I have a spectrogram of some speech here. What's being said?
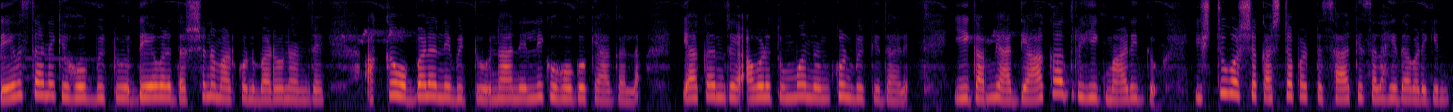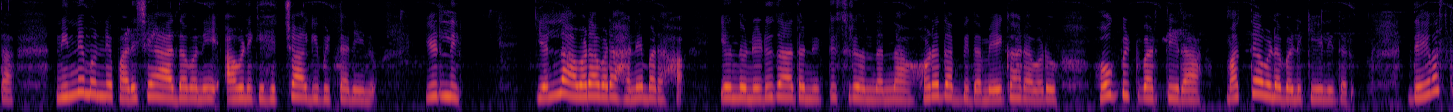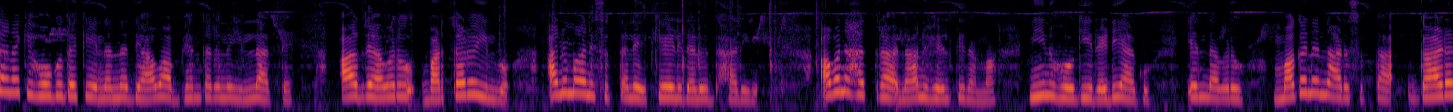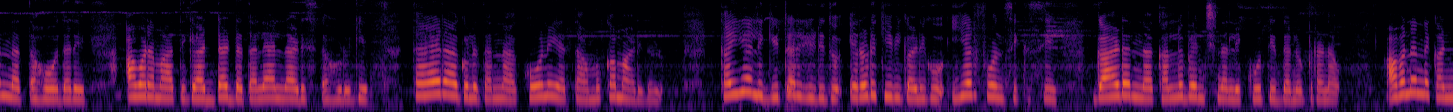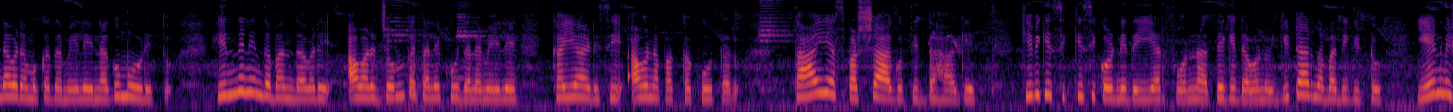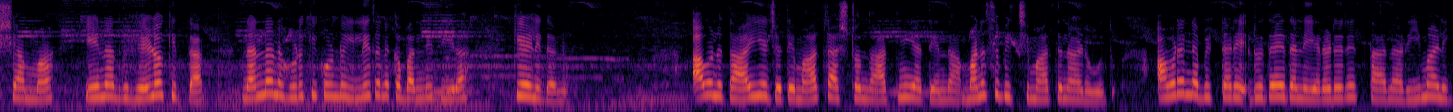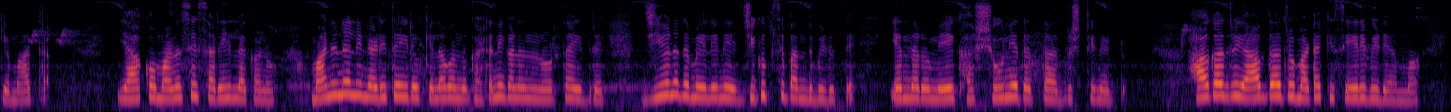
ದೇವಸ್ಥಾನಕ್ಕೆ ಹೋಗಿಬಿಟ್ಟು ದೇವರ ದರ್ಶನ ಮಾಡ್ಕೊಂಡು ಬರೋಣ ಅಂದರೆ ಅಕ್ಕ ಒಬ್ಬಳನ್ನೇ ಬಿಟ್ಟು ನಾನೆಲ್ಲಿಗೂ ಹೋಗೋಕ್ಕೆ ಆಗಲ್ಲ. ಯಾಕಂದರೆ ಅವಳು ತುಂಬ ನೊಂದ್ಕೊಂಡು ಬಿಟ್ಟಿದ್ದಾಳೆ ಈ ಗಮ್ಯ ಅದ್ಯಾಕಾದರೂ ಹೀಗೆ ಮಾಡಿದ್ಲು. ಇಷ್ಟು ವರ್ಷ ಕಷ್ಟಪಟ್ಟು ಸಾಕಿ ಸಲಹಿದವಳಿಗಿಂತ ನಿನ್ನೆ ಮೊನ್ನೆ ಪರಿಚಯ ಆದವನೇ ಅವಳಿಗೆ ಹೆಚ್ಚಾಗಿ ಬಿಟ್ಟನೇನು ಇರಲಿ. ಎಲ್ಲ ಅವಡವಡ ಹಣೆ ಬರಹ ಎಂದು ನಿಡುದಾದ ನಿಟ್ಟುಸಿರೊಂದನ್ನು ಹೊರದಬ್ಬಿದ ಮೇಘರವರು ಹೋಗ್ಬಿಟ್ಟು ಬರ್ತೀರಾ? ಮತ್ತೆ ಅವಳ ಬಳಿ ಕೇಳಿದರು. ದೇವಸ್ಥಾನಕ್ಕೆ ಹೋಗೋದಕ್ಕೆ ನನ್ನದು ಯಾವ ಅಭ್ಯಂತರನೂ ಇಲ್ಲ ಅತ್ತೆ. ಆದರೆ ಅವರು ಬರ್ತಾರೋ ಇಲ್ವೋ? ಅನುಮಾನಿಸುತ್ತಲೇ ಕೇಳಿದಳು ಧಾರಿಣಿ. ಅವನ ಹತ್ರ ನಾನು ಹೇಳ್ತೀನಮ್ಮ. ನೀನು ಹೋಗಿ ರೆಡಿಯಾಗು ಎಂದವರು ಮಗನನ್ನು ಆಡಿಸುತ್ತಾ ಗಾರ್ಡನ್ನತ್ತ ಹೋದರೆ ಅವರ ಮಾತಿಗೆ ಅಡ್ಡಡ್ಡ ತಲೆ ಅಲ್ಲಾಡಿಸಿದ ಹುಡುಗಿ ತಯಾರಾಗಲು ತನ್ನ ಕೋಣೆಯತ್ತ ಮುಖ ಮಾಡಿದಳು. ಕೈಯಲ್ಲಿ ಗಿಟಾರ್ ಹಿಡಿದು ಎರಡು ಕಿವಿಗಳಿಗೂ ಇಯರ್ಫೋನ್ ಸಿಕ್ಕಿಸಿ ಗಾರ್ಡನ್ನ ಕಲ್ಲು ಬೆಂಚಿನಲ್ಲಿ ಕೂತಿದ್ದನು ಪ್ರಣವ್. ಅವನನ್ನು ಕಂಡವರ ಮುಖದ ಮೇಲೆ ನಗು ಮೂಡಿತ್ತು. ಹಿಂದಿನಿಂದ ಬಂದವರೇ ಅವರ ಜೊಂಪೆ ತಲೆ ಕೂದಲ ಮೇಲೆ ಕೈಯಾಡಿಸಿ ಅವನ ಪಕ್ಕ ಕೂತರು. ತಾಯಿಯ ಸ್ಪರ್ಶ ಆಗುತ್ತಿದ್ದ ಹಾಗೆ ಕಿವಿಗೆ ಸಿಕ್ಕಿಸಿಕೊಂಡಿದ್ದ ಇಯರ್ಫೋನ್ನ ತೆಗೆದವನು ಗಿಟಾರ್ನ ಬದಿಗಿಟ್ಟು, ಏನು ವಿಷಯ ಅಮ್ಮ? ಏನಾದರೂ ಹೇಳೋಕ್ಕಿತ್ತ ನನ್ನನ್ನು ಹುಡುಕಿಕೊಂಡು ಇಲ್ಲಿ ತನಕ ಬಂದಿದ್ದೀರಾ? ಕೇಳಿದನು. ಅವನು ತಾಯಿಯ ಜೊತೆ ಮಾತ್ರ ಅಷ್ಟೊಂದು ಆತ್ಮೀಯತೆಯಿಂದ ಮನಸ್ಸು ಬಿಚ್ಚಿ ಮಾತನಾಡುವುದು. ಅವರನ್ನು ಬಿಟ್ಟರೆ ಹೃದಯದಲ್ಲಿ ಎರಡನೇ ಸ್ಥಾನ ರೀಮಾಳಿಗೆ ಮಾತ್ರ. ಯಾಕೋ ಮನಸ್ಸೇ ಸರಿಯಿಲ್ಲ ಕಣೋ. ಮನೆಯಲ್ಲಿ ನಡೀತಾ ಇರೋ ಕೆಲವೊಂದು ಘಟನೆಗಳನ್ನು ನೋಡ್ತಾ ಇದ್ದರೆ ಜೀವನದ ಮೇಲೇ ಜಿಗುಪ್ಸೆ ಬಂದು ಬಿಡುತ್ತೆ ಎಂದರು ಮೇಘ ಶೂನ್ಯದತ್ತ ದೃಷ್ಟಿ ನೆಟ್ಟು ಹಾಗಾದರೆ ಯಾವುದಾದ್ರೂ ಮಠಕ್ಕೆ ಸೇರಿಬಿಡಿ ಅಮ್ಮ.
